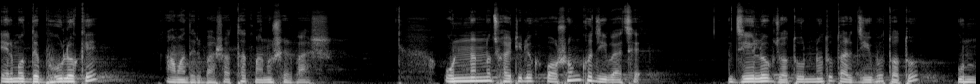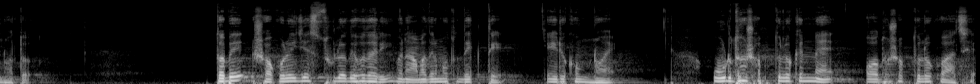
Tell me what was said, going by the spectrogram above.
এর মধ্যে ভূলোকে আমাদের বাস, অর্থাৎ মানুষের বাস। অন্যান্য ছয়টি লোক অসংখ্য জীব আছে। যে লোক যত উন্নত, তার জীবও তত উন্নত। তবে সকলেই যে স্থূল দেহধারী মানে আমাদের মতো দেখতে এইরকম নয়। ঊর্ধ্ব সপ্তলোকের ন্যায় অধসপ্তলোকও আছে।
